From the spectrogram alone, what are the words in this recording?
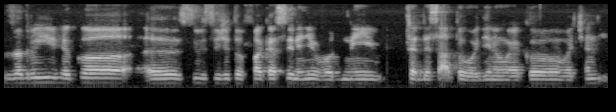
za druhý, jako uh, si myslím, že to fakt asi není vhodný před desátou hodinou jako večerní.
